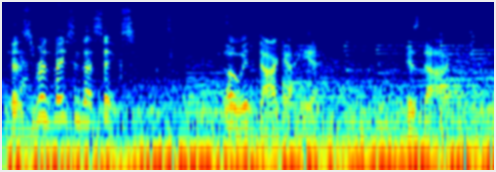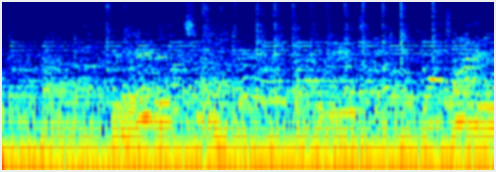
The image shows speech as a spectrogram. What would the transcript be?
because the reservation's at six. Oh, it's dark out here. It's dark. We made it. It's about the time.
